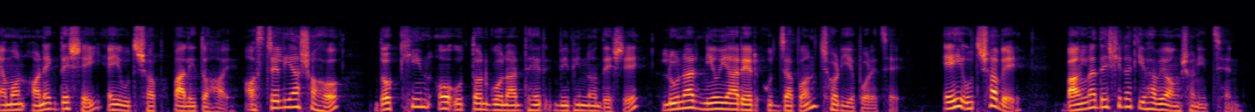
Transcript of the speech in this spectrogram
এমন অনেক দেশেই এই উৎসব পালিত হয়। অস্ট্রেলিয়া সহ দক্ষিণ ও উত্তর গোলার্ধের বিভিন্ন দেশে লুনার নিউ ইয়ারের উদযাপন ছড়িয়ে পড়েছে। এই উৎসবে বাংলাদেশিরা কীভাবে অংশ নিচ্ছেন?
